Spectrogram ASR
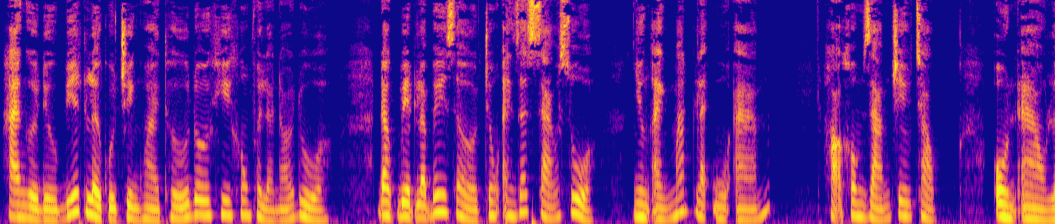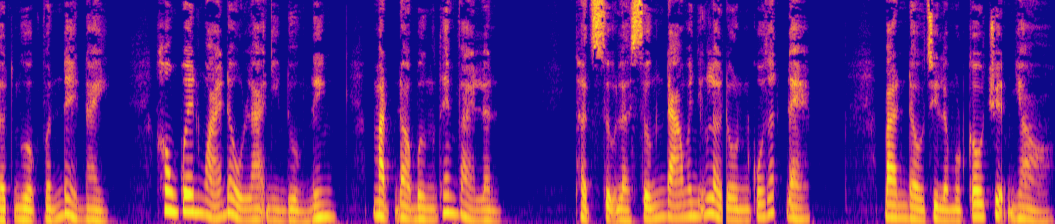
Hai người đều biết lời của Trình Hoài Thứ đôi khi không phải là nói đùa. Đặc biệt là bây giờ trông anh rất sáng sủa, nhưng ánh mắt lại u ám. Họ không dám trêu chọc, ồn ào lật ngược vấn đề này. Không quên ngoái đầu lại nhìn đường ninh, mặt đỏ bừng thêm vài lần. Thật sự là xứng đáng với những lời đồn cô rất đẹp. Ban đầu chỉ là một câu chuyện nhỏ,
